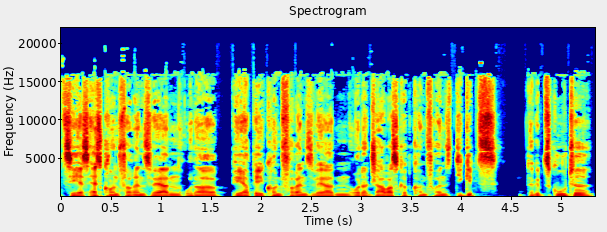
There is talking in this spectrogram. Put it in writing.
CSS-Konferenz werden oder PHP-Konferenz werden oder JavaScript-Konferenz. Die gibt's, da gibt's gute,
